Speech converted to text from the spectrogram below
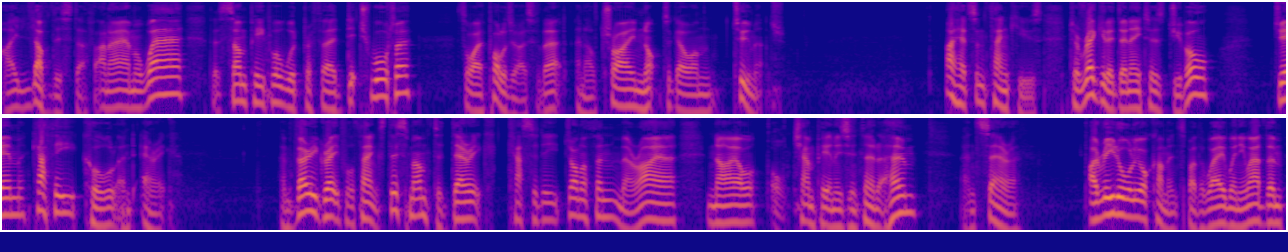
I love this stuff, and I am aware that some people would prefer ditch water, so I apologise for that, and I'll try not to go on too much. I had some thank yous to regular donators Jubal, Jim, Kathy, Cool, and Eric. And very grateful thanks this month to Derek, Cassidy, Jonathan, Mariah, Niall, or Champion as he's known at home, and Sarah. I read all your comments, by the way, when you add them,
